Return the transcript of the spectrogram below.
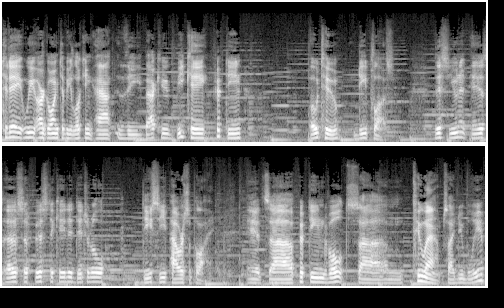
Today we are going to be looking at the Baku BK1502D This unit is a sophisticated digital DC power supply. It's uh, 15 volts, um, 2 amps I do believe.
